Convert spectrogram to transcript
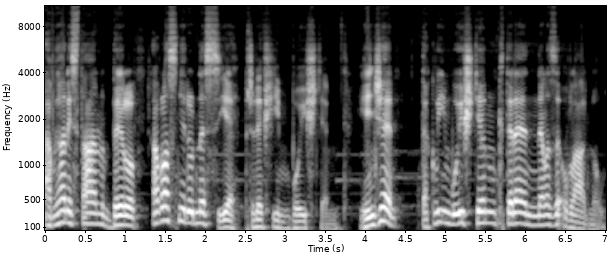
Afghánistán byl a vlastně dodnes je především bojištěm. Jenže takovým bojištěm, které nelze ovládnout.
